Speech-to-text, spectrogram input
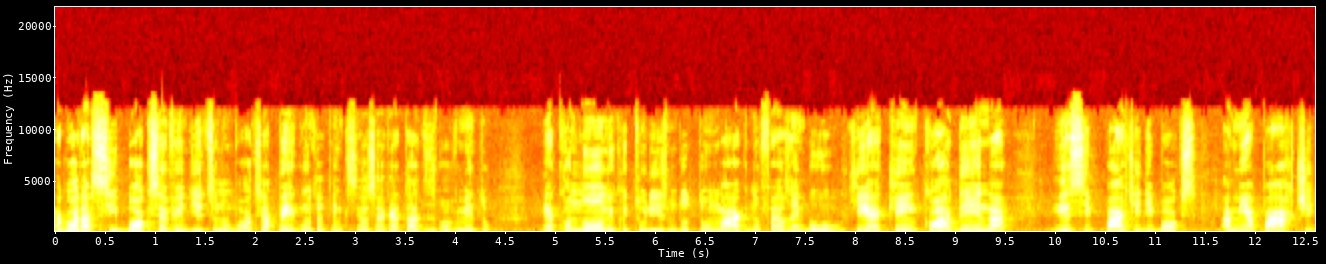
Agora, se boxe é vendido, se não boxe, a pergunta tem que ser ao secretário de Desenvolvimento Econômico e Turismo, doutor Magno Felsenburgo, que é quem coordena esse parte de boxe. A minha parte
